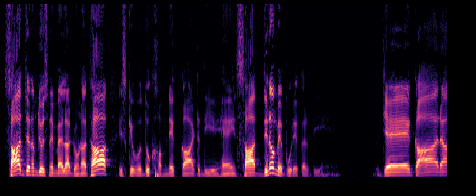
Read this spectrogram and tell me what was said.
सात जन्म जो इसने मैला ढोना था, इसके वो दुख हमने काट दिए हैं, इन सात दिनों में पूरे कर दिए हैं। जयकारा।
